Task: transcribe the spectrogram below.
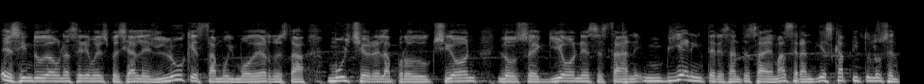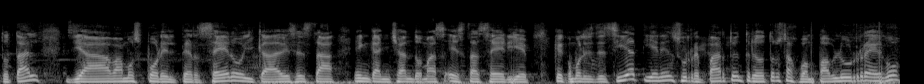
Es sin duda una serie muy especial. El look está muy moderno, está muy chévere la producción, los eh, guiones están bien interesantes. Además, serán 10 capítulos en total. Ya vamos por el tercero y cada vez está enganchando más esta serie, que como les decía, tiene en su reparto, entre otros, a Juan Pablo Urrego,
